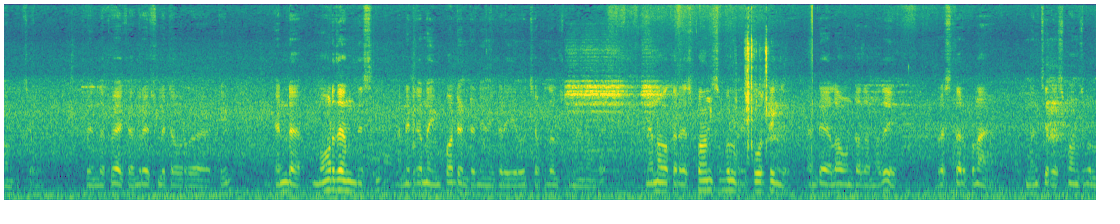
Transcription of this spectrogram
పంపించారు. So in that way congratulate our team and more than this అన్నిటికన్నా ఇంపార్టెంట్ నేను ఇక్కడ ఈరోజు చెప్పదలుచుకున్నాను ఏంటంటే నేను ఒక రెస్పాన్సిబుల్ రిపోర్టింగ్ అంటే ఎలా ఉంటుంది అన్నది ప్రెస్ తరఫున మంచి రెస్పాన్సిబుల్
